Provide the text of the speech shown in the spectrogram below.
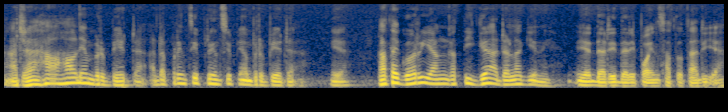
Ada hal-hal yang berbeda, ada prinsip-prinsip yang berbeda. Ya. Kategori yang ketiga adalah gini, ya dari dari poin satu tadi ya.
